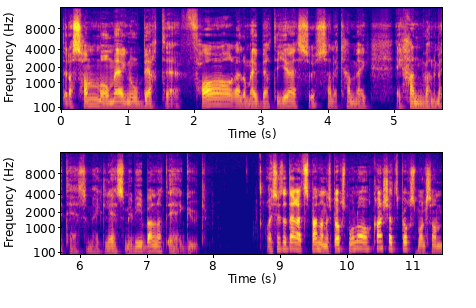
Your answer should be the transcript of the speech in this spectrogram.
det er det samme om jeg nå ber til far, eller om jeg ber til Jesus, eller hvem jeg, jeg henvender meg til som jeg leser om i Bibelen, at det er Gud. Og jeg syns det er et spennende spørsmål, og kanskje et spørsmål som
